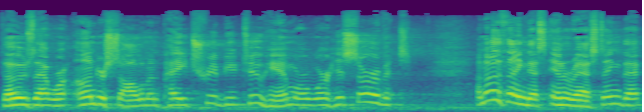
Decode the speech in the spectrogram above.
those that were under Solomon paid tribute to him or were his servants. Another thing that's interesting that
